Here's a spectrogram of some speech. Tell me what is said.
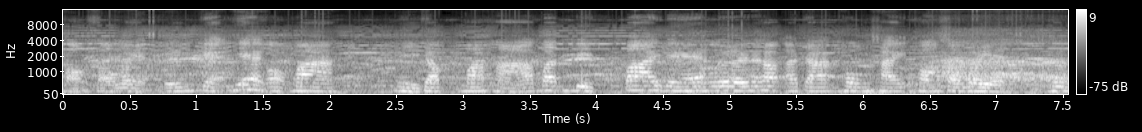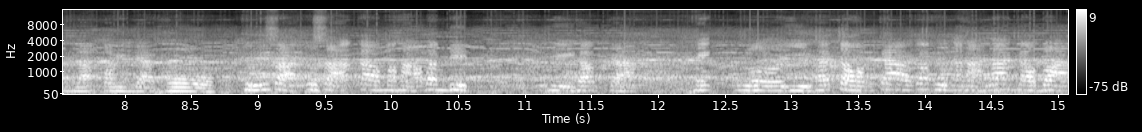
ทองสเวตดึงแกะแยกออกมา นี่ครับมหาบัณฑิตป้ายแดงเลยนะครับ อาจารย์ธงชัยทองสเวตเพิ่งรับปริญญาโทครุศาสตร์อุตสาหกรรมมหาบัณฑิตนี่ครับจากเทคโนโลยีพระจอมเกล้าเจ้าคุณอาหารลาดกระบัง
